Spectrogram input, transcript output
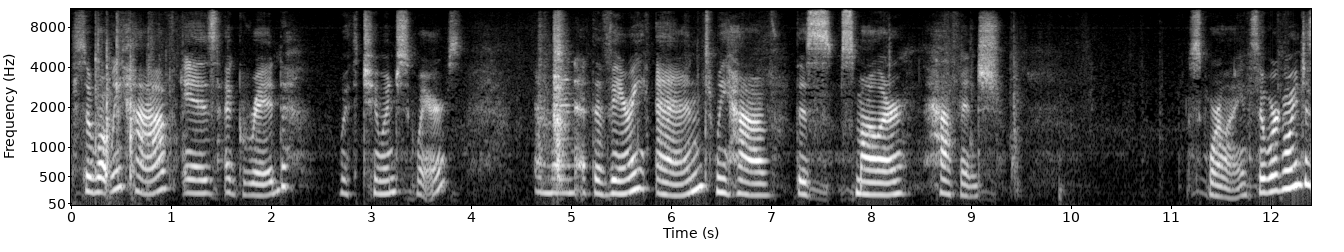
So what we have is a grid with two inch squares. And then at the very end, we have this smaller half inch score line. So we're going to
